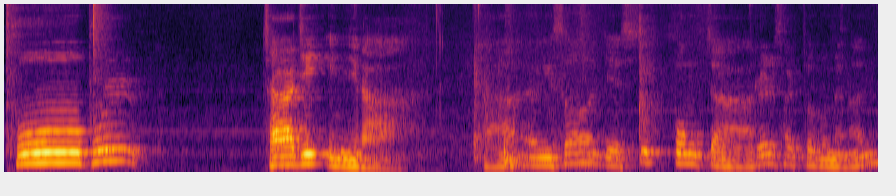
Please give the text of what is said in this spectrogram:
부불 자직이니라. 자, 여기서 이제 쑥봉자를 살펴보면은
